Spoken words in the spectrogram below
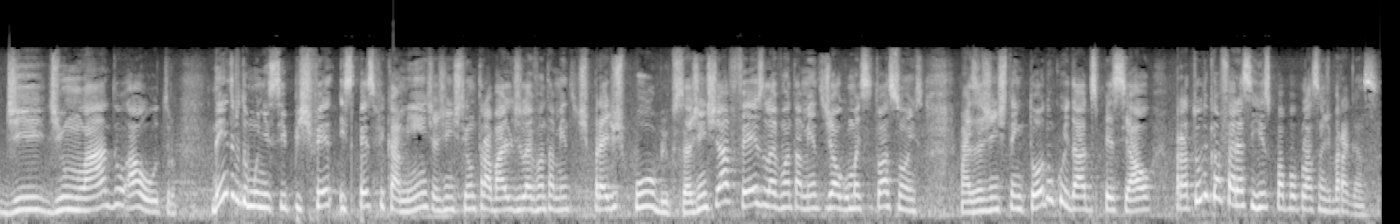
de, de um lado a outro. Dentro do município espe especificamente, a gente tem um trabalho de levantamento de prédios públicos. A gente já fez o levantamento de algumas situações, mas a gente tem todo um cuidado especial para tudo que oferece risco para a população de Bragança.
